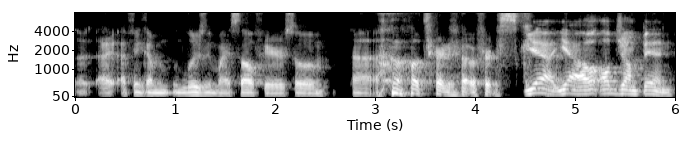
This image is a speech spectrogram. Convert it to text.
I, I, think i'm losing myself here so uh, i'll turn it over to Scott. yeah yeah I'll, I'll jump in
